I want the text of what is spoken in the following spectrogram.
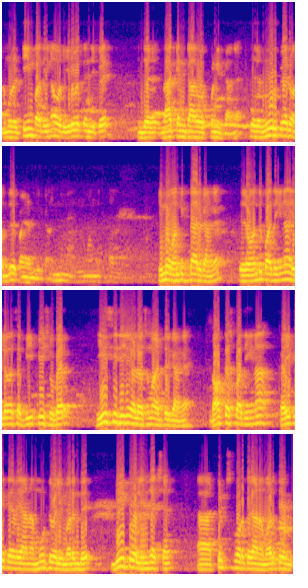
நம்மளோட டீம் பாத்தீங்கன்னா ஒரு இருபத்தஞ்சு பேர் இந்த பேக்கெண்ட்காக ஒர்க் பண்ணியிருக்காங்க. இதுல நூறு பேர் வந்து பயனடைஞ்சிருக்காங்க. இன்னும் வந்துட்டு தான் இருக்காங்க. இதுல வந்து பாத்தீங்கன்னா இலவச பிபி சுகர் இசிஜியும் இலவசமா எடுத்திருக்காங்க. டாக்டர்ஸ் பாத்தீங்கன்னா கைக்கு தேவையான மூட்டு வலி மருந்து பி டுவெல் இன்ஜெக்ஷன் ட்ரிப்ஸ் போறதுக்கான மருத்துவம்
